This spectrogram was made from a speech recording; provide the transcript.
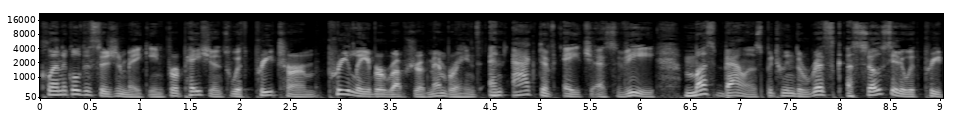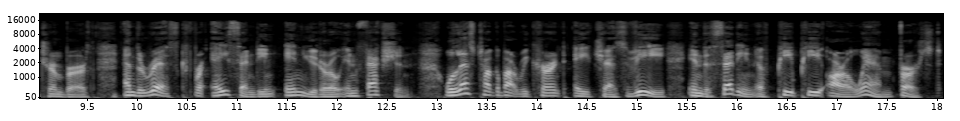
Clinical decision making for patients with preterm, pre-labor rupture of membranes and active HSV must balance between the risk associated with preterm birth and the risk for ascending in utero infection. Well, let's talk about recurrent HSV in the setting of PPROM first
